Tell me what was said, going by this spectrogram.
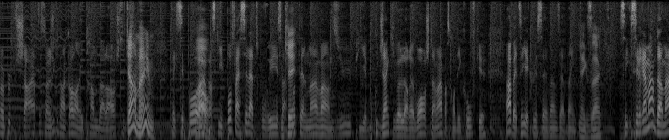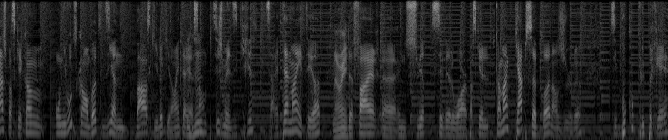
un peu plus cher. C'est un jeu qui est encore dans les 30$. je te dis. Quand même. Fait que c'est pas Wow. euh, parce qu'il est pas facile à trouver, ça n'a Ok. pas tellement vendu, puis il y a beaucoup de gens qui veulent le revoir justement parce qu'on découvre que ah ben tu sais il y a Chris Evans là-dedans. Exact. C'est vraiment dommage parce que comme au niveau du combat, tu te dis il y a une base qui est là qui est vraiment intéressante. Mhm. Puis tu sais je me dis Chris, ça aurait tellement été hot Ben oui. de faire euh, une suite Civil War parce que comment Cap se bat dans ce jeu-là, c'est beaucoup plus près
